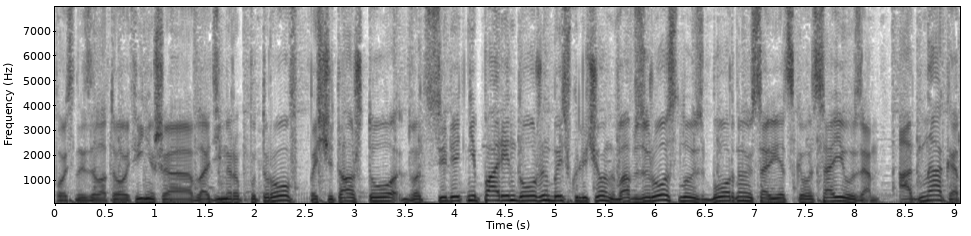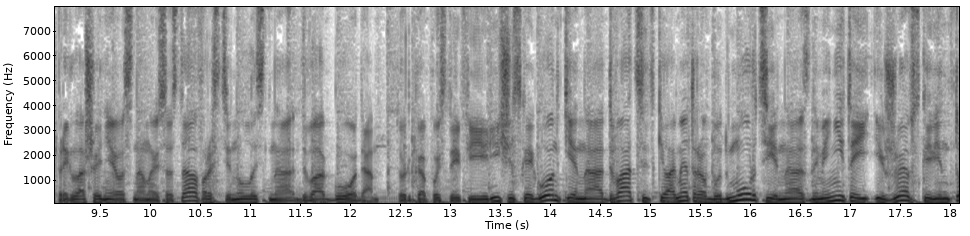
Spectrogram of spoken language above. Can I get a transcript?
После золотого финиша Владимир Путров посчитал, что 20-летний парень должен быть включен во взрослую сборную Советского Союза. Однако приглашение в основной состав растянулось на два года. Только после феерической гонки на 20 километров в Удмуртии на знаменитой Ижевской винтовке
